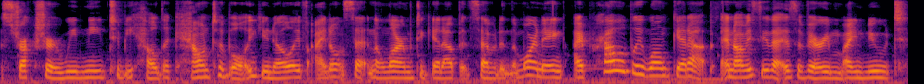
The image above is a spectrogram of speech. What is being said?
structure. We need to be held accountable. You know, if I don't set an alarm to get up at seven in the morning, I probably won't get up. And obviously, that is a very minute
